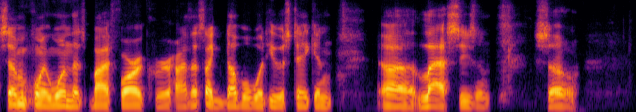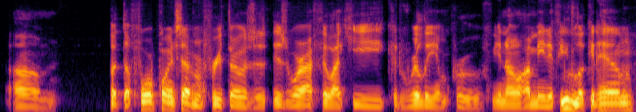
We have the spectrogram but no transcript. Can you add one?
7.1, that's by far a career high. That's like double what he was taking uh, last season. So, um, but the 4.7 free throws is, is where I feel like he could really improve. You know, I mean, if you look at him,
